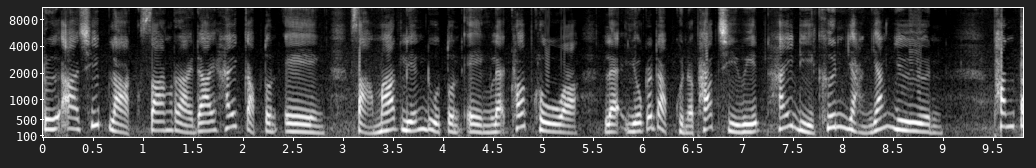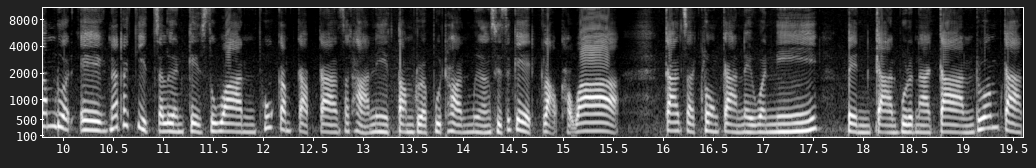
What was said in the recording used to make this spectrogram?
หรืออาชีพหลักสร้างรายได้ให้กับตนเอง สามารถเลี้ยงดูตนเองและครอบครัว และยกระดับคุณภาพชีวิตให้ดีขึ้นอย่างยั่งยืนพันตำรวจเอกนัฐกิจเจริญเกษสุวรรณผู้กำกับการสถานีตำรวจภูธรเมืองศรีสะเกดกล่าวค่ะว่า การจัดโครงการในวันนี้เป็นการบูรณาการร่วมกัน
